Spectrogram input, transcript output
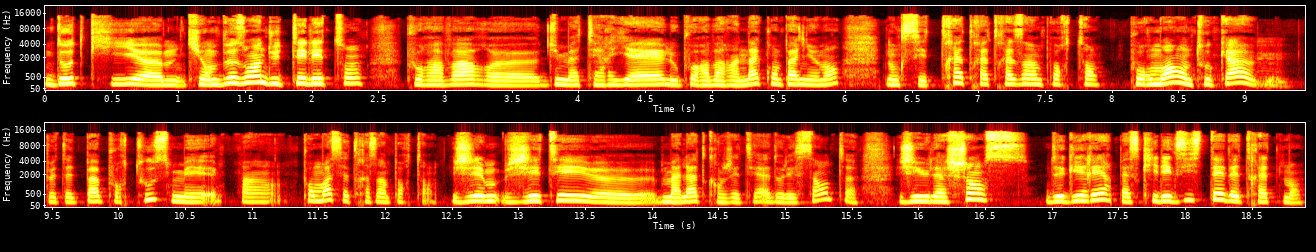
d'autres qui, euh, qui ont besoin du Téléthon pour avoir euh, du matériel ou pour avoir un accompagnement. Donc c'est très très très important. Pour moi, en tout cas, peut-être pas pour tous, mais enfin, pour moi, c'est très important. J'ai été euh, malade quand j'étais adolescente. J'ai eu la chance de guérir parce qu'il existait des traitements.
